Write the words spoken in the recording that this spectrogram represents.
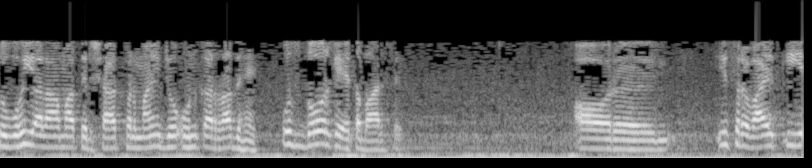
تو وہی علامات ارشاد فرمائی جو ان کا رد ہیں، اس دور کے اعتبار سے۔ اور اس روایت کی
